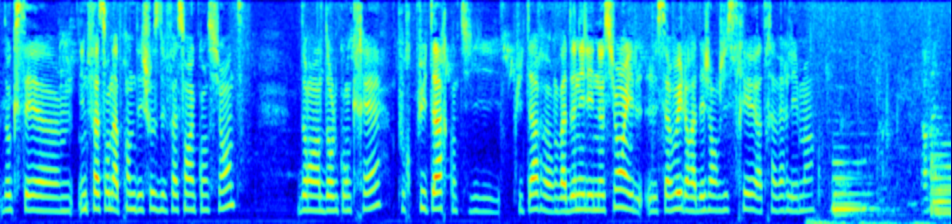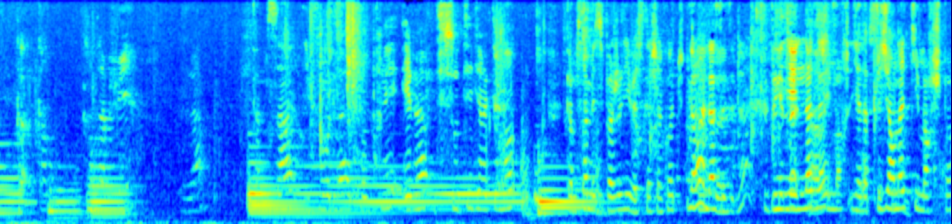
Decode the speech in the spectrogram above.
Donc c'est euh, une façon d'apprendre des choses de façon inconsciente, dans, dans le concret, pour plus tard, quand il, plus tard, on va donner les notions et le cerveau, il aura déjà enregistré à travers les mains. En fait, quand, quand, quand tu appuies, là, comme ça, il faut là être prêt et là sauter directement comme ça, mais c'est pas joli parce qu'à chaque fois tu te Non, là, euh, c'était bien. Mais il y a bien. une note Ah ouais. qui marche, il y en a plusieurs notes qui marchent pas.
